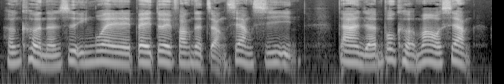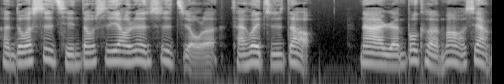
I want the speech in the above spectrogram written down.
很可能是因为被对方的长相吸引，但人不可貌相。很多事情都是要认识久了才会知道。那人不可貌相，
